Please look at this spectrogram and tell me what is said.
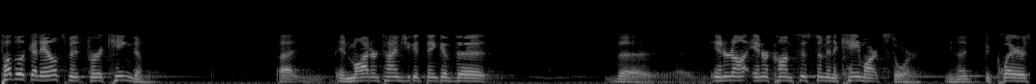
public announcement for a kingdom. Uh, in modern times, you could think of the the intercom system in a Kmart store. You know, it declares,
